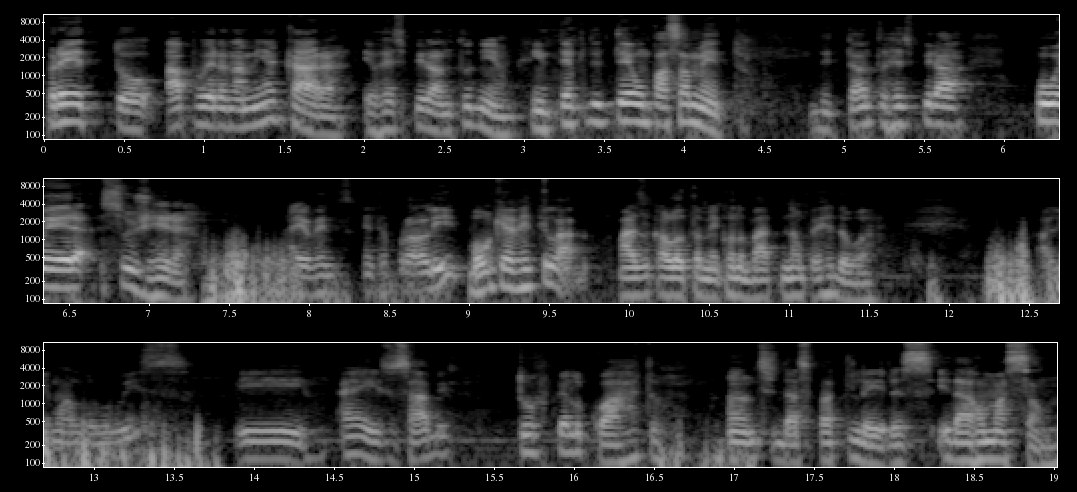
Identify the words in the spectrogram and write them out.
Preto, a poeira na minha cara, eu respirando tudinho. Em tempo de ter um passamento, de tanto respirar poeira, sujeira. Aí o vento entra por ali, bom que é ventilado. Mas o calor também quando bate não perdoa. Ali uma luz e é isso, sabe? Tour pelo quarto antes das prateleiras e da arrumação.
